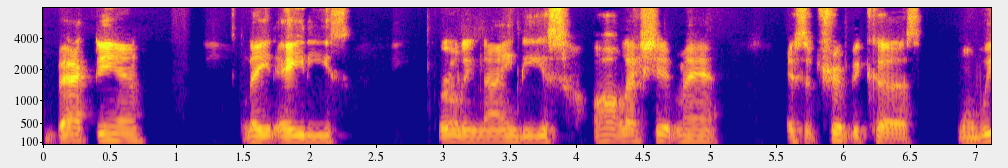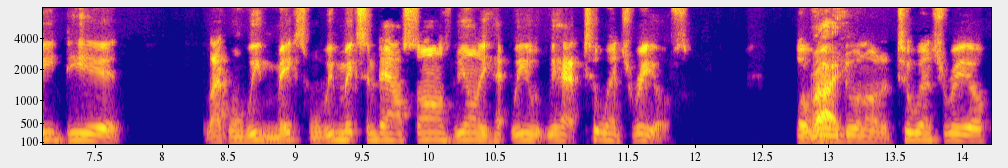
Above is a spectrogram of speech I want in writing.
Back then, late 80s, early 90s, all that shit, man. It's a trip because when we did, like when we mix, when we mixing down songs, we only had we we had two inch reels. So we were doing on a two inch reel,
